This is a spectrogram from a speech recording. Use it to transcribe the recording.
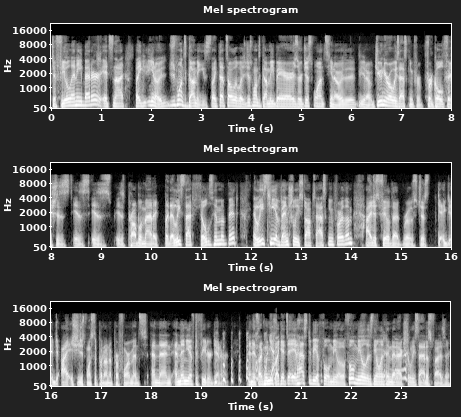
to feel any better. It's not like you know just wants gummies. Like that's all it was. Just wants gummy bears or just wants you know the, you know Junior always asking for for goldfish is is is is problematic. But at least that fills him a bit. At least he eventually stops asking for them. I just feel that Rose just I, she just wants to put on a performance and then and then you have to feed her dinner. and it's like when you Yeah. like it, it has to be a full meal. A full meal is the only thing that actually satisfies her.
